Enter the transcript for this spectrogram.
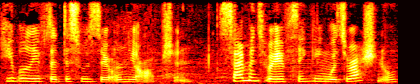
He believed that this was their only option. Simon's way of thinking was rational,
